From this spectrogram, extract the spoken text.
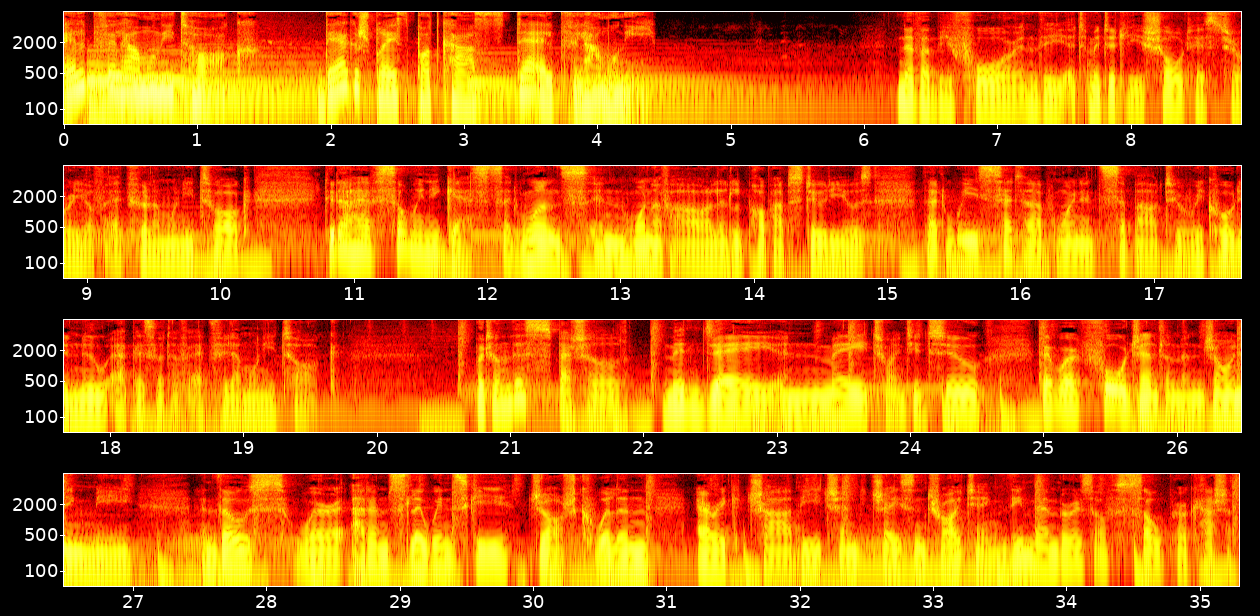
Elbphilharmonie Talk, der Gesprächspodcast der Elbphilharmonie. Never before in the admittedly short history of Elbphilharmonie Talk did I have so many guests at once in one of our little pop up studios that we set up when it's about to record a new episode of Elbphilharmonie Talk. But on this special midday in May 22, there were four gentlemen joining me, and those were Adam Sliwinski, Josh Quillen, Eric Cha-Beach, and Jason Treuting, the members of So Percussion.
